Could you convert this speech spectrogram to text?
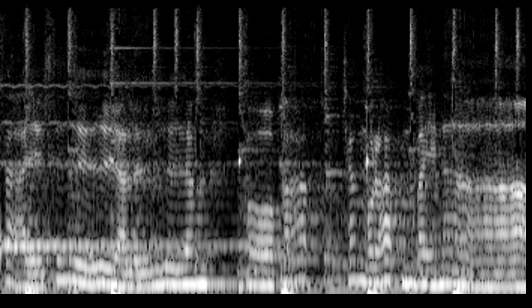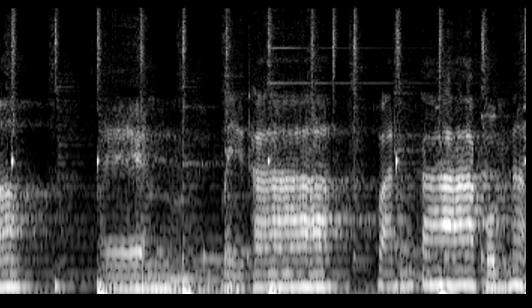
ใส่เสื้อเหลืองคอพับช่างรับใบหน้าแต่งไม่ทาควันตาคมหน้า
